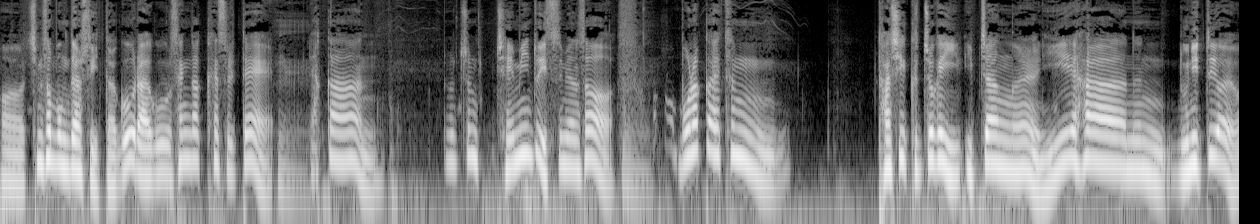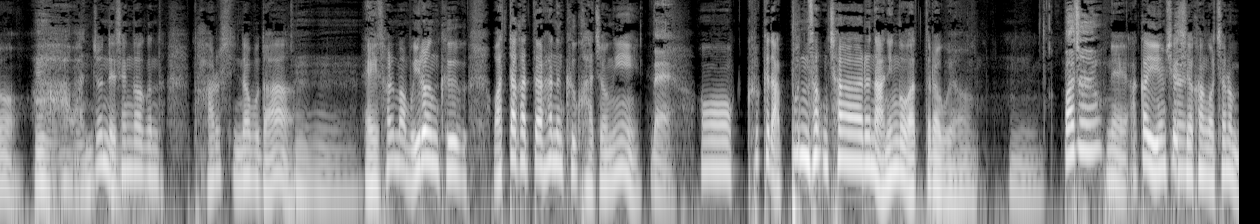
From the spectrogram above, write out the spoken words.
어 침소봉대할 수 있다고라고 생각했을 때 음, 약간 좀 재미도 있으면서 음. 뭐랄까 하여튼 다시 그쪽의 이- 입장을 이해하는 눈이 뜨여요. 아 완전 내 생각은 다를 수 있나 보다. 음, 에이 설마 뭐 이런 그 왔다 갔다 하는 그 과정이 네 어 그렇게 나쁜 성찰은 아닌 것 같더라고요. 음. 맞아요. 네, 아까 UMC가 네. 지적한 것처럼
